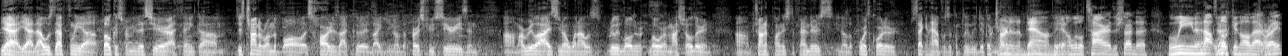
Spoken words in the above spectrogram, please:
Yeah, yeah, that was definitely a focus for me this year. I think um, just trying to run the ball as hard as I could, like you know, the first few series, and um, I realized, you know, when I was really lower, lowering my shoulder and um, trying to punish defenders, you know, the fourth quarter, second half was a completely different. They're turning game. them down. They're Yeah. getting a little tired. They're starting to lean and not exactly. look and all that, Exactly. right?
